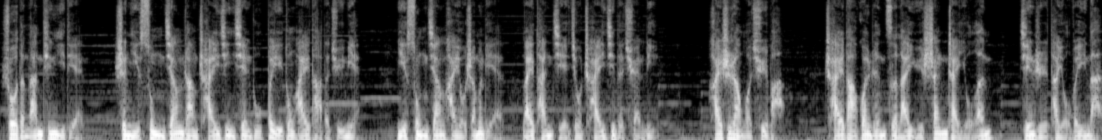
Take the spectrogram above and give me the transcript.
说的难听一点，是你宋江让柴进陷入被动挨打的局面，你宋江还有什么脸来谈解救柴进的权利？还是让我去吧。柴大官人自来与山寨有恩，今日他有危难，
